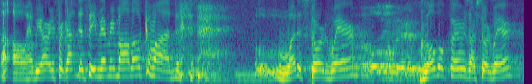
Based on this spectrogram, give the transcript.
Uh-oh, have we already forgotten the C memory model? Come on. What is stored where? Global variable. Global variables are stored where?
